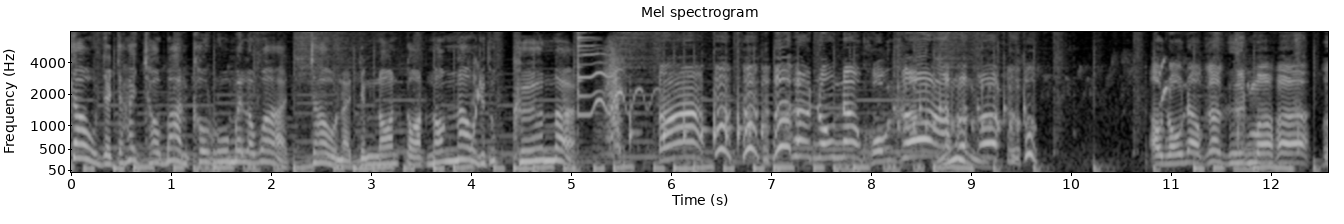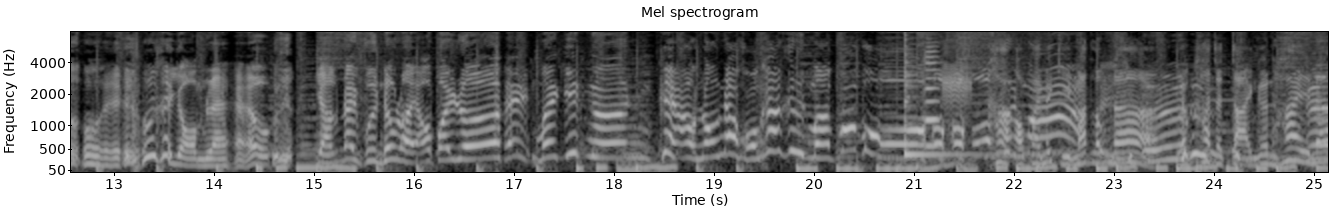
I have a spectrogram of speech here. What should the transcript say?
เจ้าอยากจะให้ชาวบ้านเขารู้ไหมล่ะว่า เจ้าน่ะยังนอนกอดน้องเน่าอยู่ทุกคืนน่ะอ่าน้องเน่าของข้าอืมเอาน้องเน่าข้าคืนมา โอ้ยโอ้ยข้ายอมแล้ว อยากได้ฟืนเท่าไหร่เอาไปเลย ไม่คิดเงิน แค่เอาน้องเน่าของข้าคืนมาก็พอข้าเอาไปไม่กี่มัดหรอกนะแล้วข้าจะจ่ายเงินให้นะ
